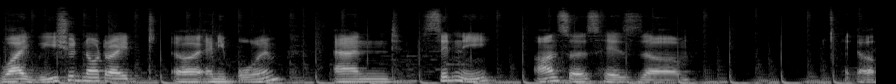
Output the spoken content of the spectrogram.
why we should not write uh, any poem, and Sidney answers his um, uh,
